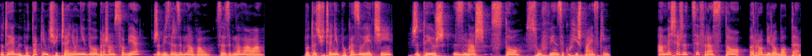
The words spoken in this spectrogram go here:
no to jakby po takim ćwiczeniu nie wyobrażam sobie, żebyś zrezygnował, zrezygnowała. Bo to ćwiczenie pokazuje ci, że ty już znasz 100 słów w języku hiszpańskim. A myślę, że cyfra 100 robi robotę.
